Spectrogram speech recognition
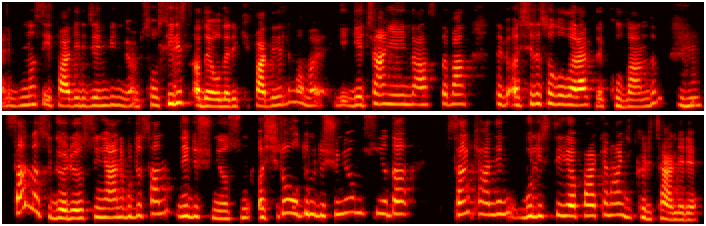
yani bunu nasıl ifade edeceğimi bilmiyorum. Sosyalist aday olarak ifade edelim ama geçen yayında aslında ben tabii aşırı sol olarak da kullandım. Hı hı. Sen nasıl görüyorsun? Yani burada sen ne düşünüyorsun? Aşırı olduğunu düşünüyor musun ya da sen kendin bu listeyi yaparken hangi kriterleri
